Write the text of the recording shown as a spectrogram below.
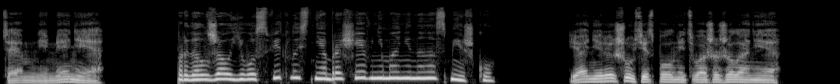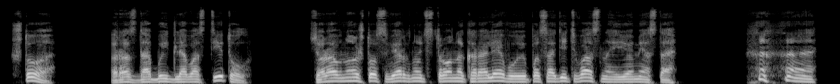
Тем не менее... Продолжал его светлость, не обращая внимания на насмешку. Я не решусь исполнить ваше желание. Что? Раздобыть для вас титул? Все равно, что свергнуть с трона королеву и посадить вас на ее место. Ха-ха,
